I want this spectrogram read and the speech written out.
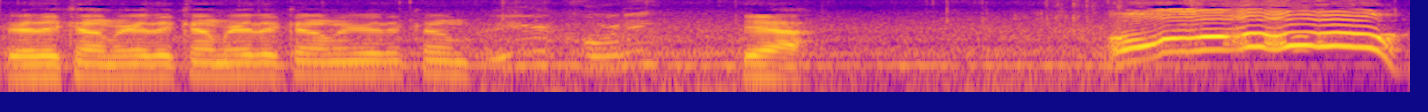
Here they come, here they come, here they come, here they come. Are you recording? Yeah. Oh!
